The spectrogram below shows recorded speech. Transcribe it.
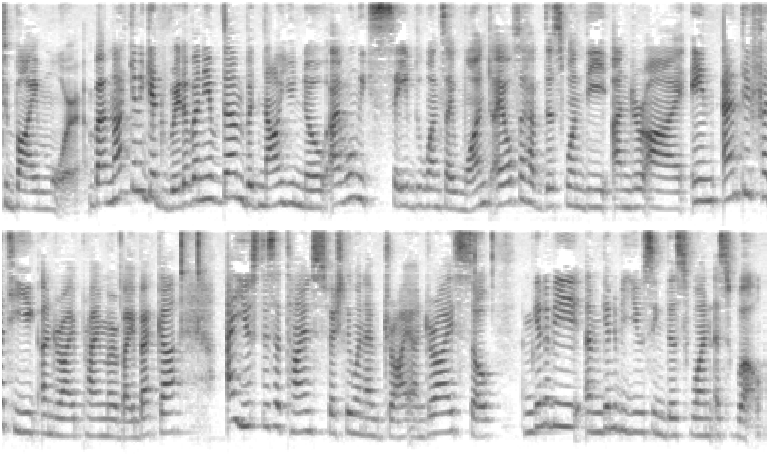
to buy more. But I'm not gonna get rid of any of them, but now you know I've only saved the ones I want. I also have this one, the Under Eye Anti-Fatigue Under Eye Primer by Becca. I use this at times, especially when I have dry under eyes, so I'm gonna be I'm gonna be using this one as well.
